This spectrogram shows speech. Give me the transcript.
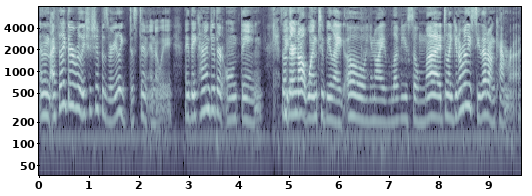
and then I feel like their relationship is very like distant in a way. Like they kind of do their own thing, so they're not one to be like, oh, you know, I love you so much. And like you don't really see that on camera.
